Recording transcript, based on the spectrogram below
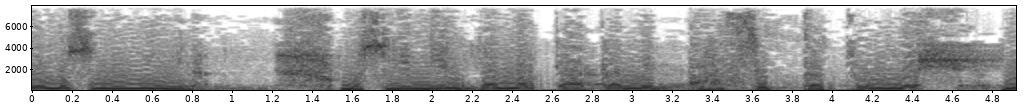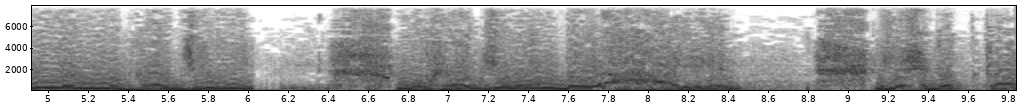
almuslimiina muslimiinta markaa ka mid ah sittatu lix min almuhaajiriin muhaajiriin bay ahaayeen lix dadka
